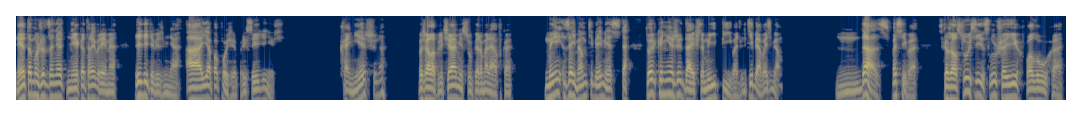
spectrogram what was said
Это может занять некоторое время. Идите без меня, а я попозже присоединюсь. — Конечно, — пожала плечами супермалявка. — Мы займем тебе место, только не ожидай, что мы и пиво для тебя возьмем. — Да, спасибо, — сказал Суси, слушая их полуха,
